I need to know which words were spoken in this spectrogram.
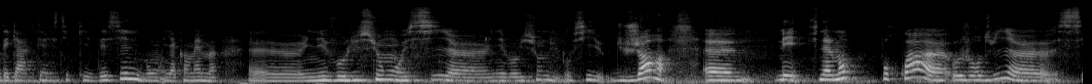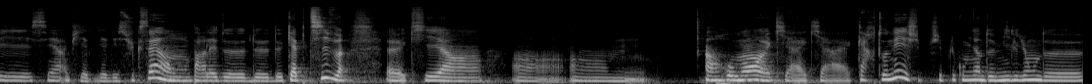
des caractéristiques qui se dessinent. Bon, il y a quand même euh, une évolution aussi, une évolution du, aussi du genre. mais finalement, pourquoi aujourd'hui c'est, Et puis il y, a des succès. Hein. On parlait de, Captive, qui est un, un, un roman qui a, qui a cartonné. Je ne sais plus combien de millions de,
